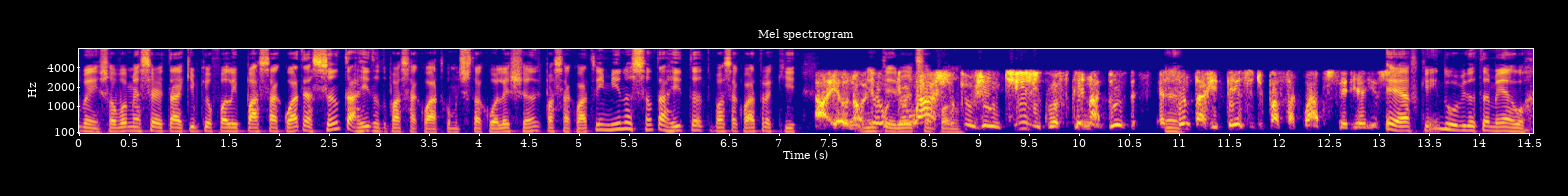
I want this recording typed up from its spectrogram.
bem, só vou me acertar aqui porque eu falei Passa Quatro, é Santa Rita do Passa Quatro, como destacou Alexandre, Passa Quatro em Minas, Santa Rita do Passa Quatro aqui ah, eu não, no interior eu, de São acho Paulo. que o gentílico, eu fiquei na dúvida, é, é. Santa Ritense de Passa Quatro, seria isso? É, fiquei em dúvida também agora.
